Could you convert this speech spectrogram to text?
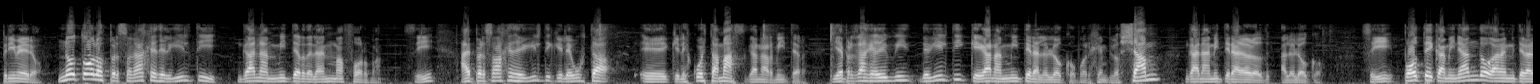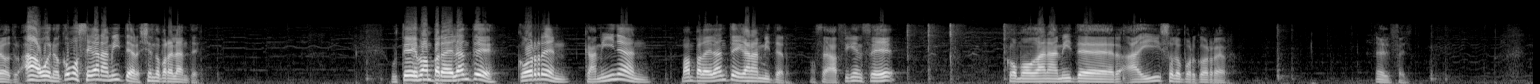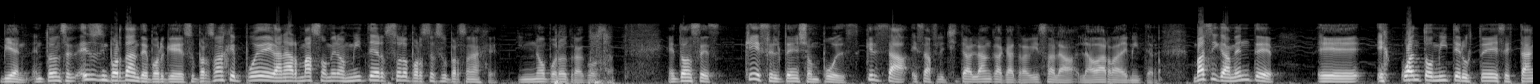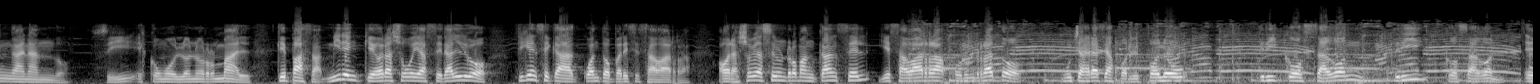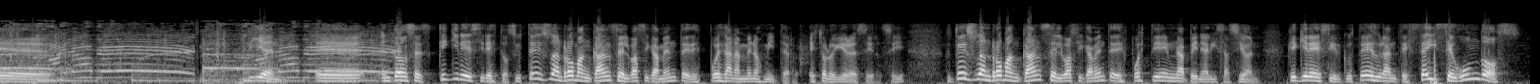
Primero, no todos los personajes del Guilty ganan meter de la misma forma. ¿sí? Hay personajes del Guilty que les gusta, eh, que les cuesta más ganar meter. Y hay personajes del, Guilty que ganan meter a lo loco. Por ejemplo, Sham gana meter a lo, a lo loco. ¿Sí? Pote caminando gana meter al otro. Ah, bueno, ¿cómo se gana meter? Yendo para adelante. Ustedes van para adelante, corren, caminan, van para adelante, ganan meter. O sea, fíjense cómo gana meter ahí solo por correr. Elfeld. Bien, entonces eso es importante porque su personaje puede ganar más o menos meter solo por ser su personaje y no por otra cosa. Entonces, ¿Qué es el Tension Pulse? ¿Qué es esa, flechita blanca que atraviesa la, barra de meter? Básicamente eh, es cuánto meter ustedes están ganando. ¿sí? Es como lo normal. ¿Qué pasa? Miren que ahora yo voy a hacer algo. Fíjense cada cuánto aparece esa barra. Ahora yo voy a hacer un Roman Cancel y esa barra por un rato. Muchas gracias por el follow. Tricosagón. Tricosagón. Eh, bien. Eh, entonces, ¿qué quiere decir esto? Si ustedes usan Roman Cancel, básicamente después ganan menos meter. Esto lo quiero decir, ¿sí? Si ustedes usan Roman Cancel, básicamente después tienen una penalización. ¿Qué quiere decir? Que ustedes durante 6 segundos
